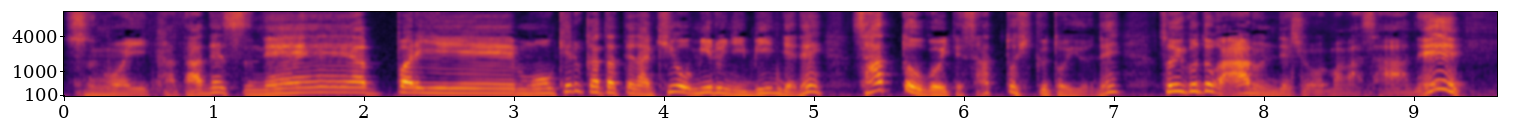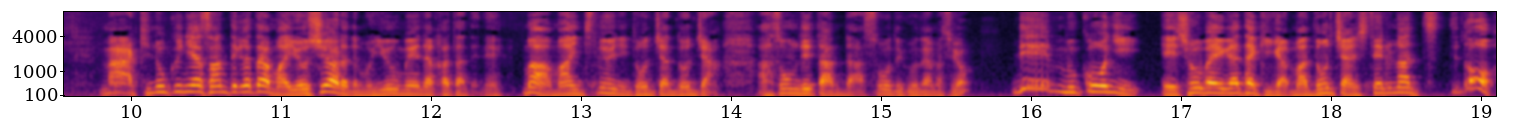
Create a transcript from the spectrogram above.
すごい方ですね。やっぱり、儲ける方ってのは木を見るに瓶でね、さっと動いてさっと引くというね、そういうことがあるんでしょう。まあさあね。まあ、木の国屋さんって方は、まあ、吉原でも有名な方でね、まあ、毎日のようにどんちゃんどんちゃん遊んでたんだ、そうでございますよ。で、向こうに、えー、商売敵が、まあ、どんちゃんしてるなんつってと、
